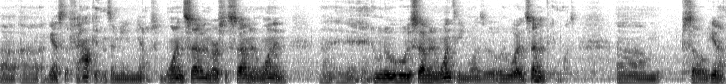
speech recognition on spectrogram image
uh, uh, against the Falcons. I mean, you know, one and seven versus seven and one, and, uh, and, and who knew who the seven and one team was, or who the one and seven team was. Um, so you know,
